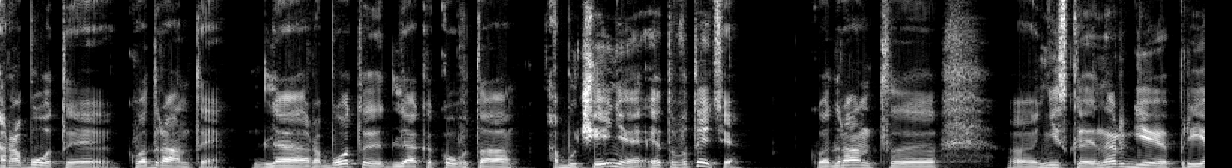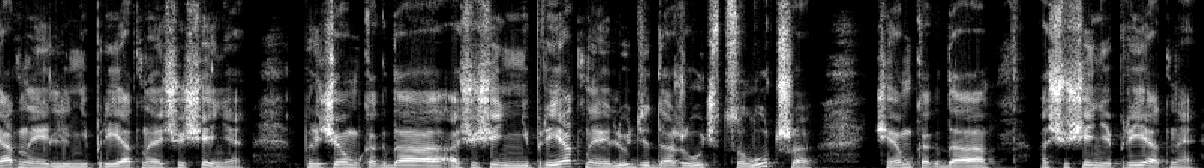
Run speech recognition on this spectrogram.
работы квадранты, для работы, для какого-то обучения, это вот эти Квадрант э, э, низкая энергия, приятные или неприятные ощущения. Причем, когда ощущения неприятные, люди даже учатся лучше, чем когда ощущения приятные.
